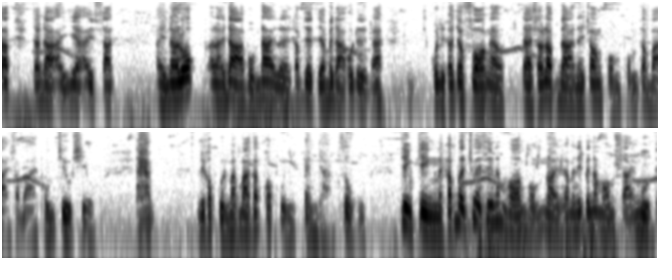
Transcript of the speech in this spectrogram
ครับ จะด่าไอ้เหี้ยไอ้สัตว์ ไอ้นรกอะไรด่าผมได้เลยครับอย่อย่าไปด่าคนอื่นนะคนอื่นเขาจะฟ้องเอาแต่สำหรับด่าในช่องผมผมสบายสบาย ผมชิวๆนะครับวันนี้ขอบคุณมากๆครับขอบคุณเป็นอย่างสูง จริง ๆ นะครับมาช่วยซื้อน้ำหอมผมหน่อยครับ อันนี้เป็นน้ำหอมสายมูเต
